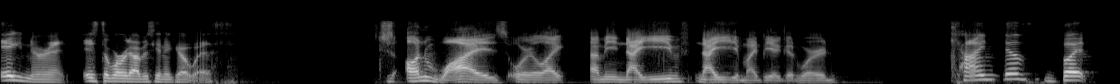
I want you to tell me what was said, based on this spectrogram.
ignorant is the word I was going to go with. Just unwise or like I mean naive. Naive might be a good word. Kind of, but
